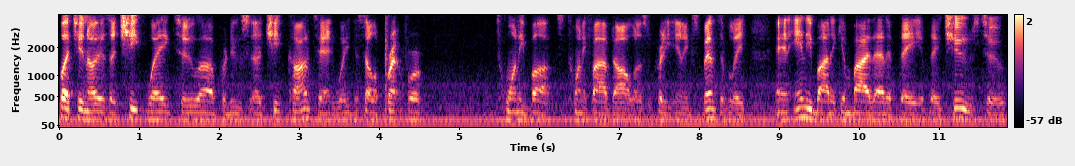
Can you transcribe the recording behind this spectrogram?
But you know, it's a cheap way to uh, produce uh, cheap content where you can sell a print for 20 bucks, $25 pretty inexpensively and anybody can buy that if they if they choose to.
